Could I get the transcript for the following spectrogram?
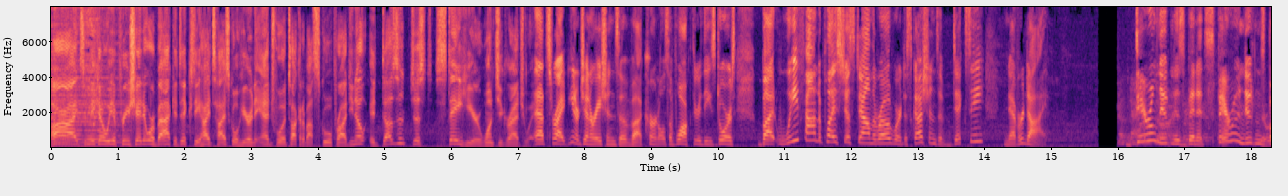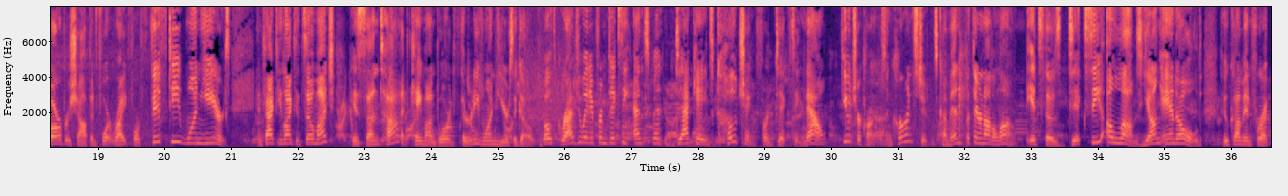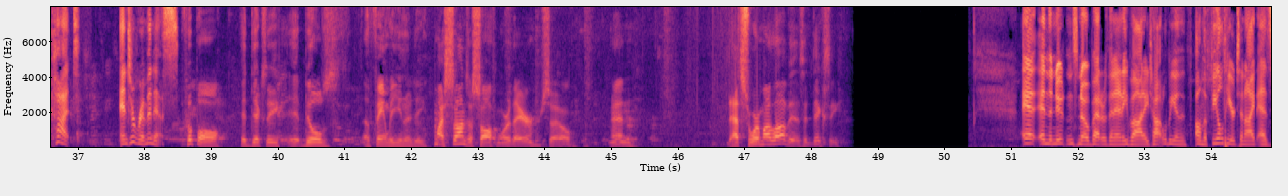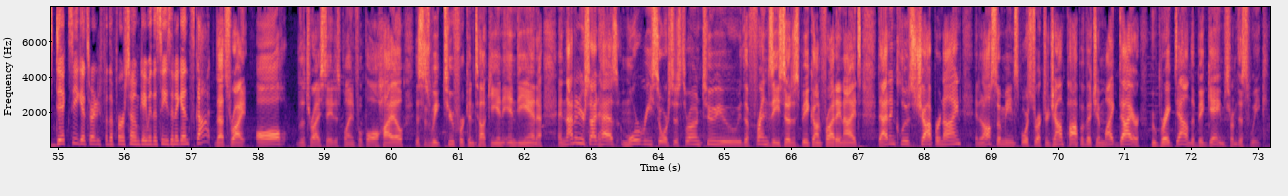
All right, Tamika, we appreciate it. We're back at Dixie Heights High School here in Edgewood talking about school pride. You know, it doesn't just stay here once you graduate. That's right. You know, generations of uh, colonels have walked through these doors, but we found a place just down the road where discussions of Dixie never die. Daryl Newton has been at Sparrow Newton's barbershop in Fort Wright for 51 years. In fact, he liked it so much, his son Todd came on board 31 years ago. Both graduated from Dixie and spent decades coaching for Dixie. Now, future colonels and current students come in, but they're not alone. It's those Dixie alums, young and old, who come in for a cut and to reminisce. Football at Dixie, it builds a family unity. My son's a sophomore there, so, and that's where my love is at Dixie. And, and, the Newtons know better than anybody. Todd will be in, on the field here tonight as Dixie gets ready for the first home game of the season against Scott. That's right. All the tri-state is playing football. Ohio, this is week two for Kentucky and Indiana. And 9 On Your Side has more resources thrown to you, the frenzy, so to speak, on Friday nights. That includes Chopper 9, and it also means sports director John Popovich and Mike Dyer, who break down the big games from this week.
